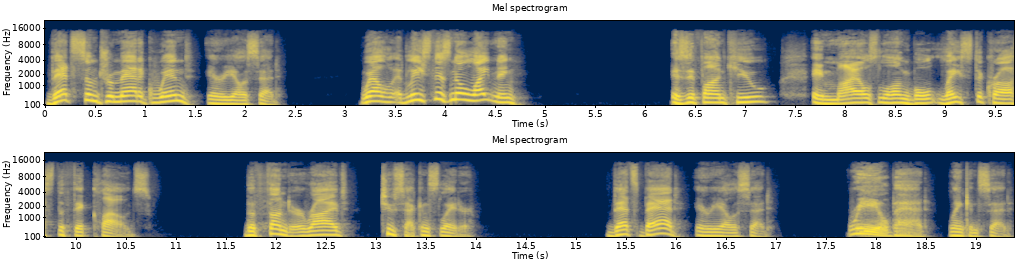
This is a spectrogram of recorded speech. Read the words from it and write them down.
That's some dramatic wind, Ariella said. Well, at least there's no lightning. As if on cue, a miles long bolt laced across the thick clouds. The thunder arrived two seconds later. That's bad, Ariella said. Real bad, Lincoln said.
